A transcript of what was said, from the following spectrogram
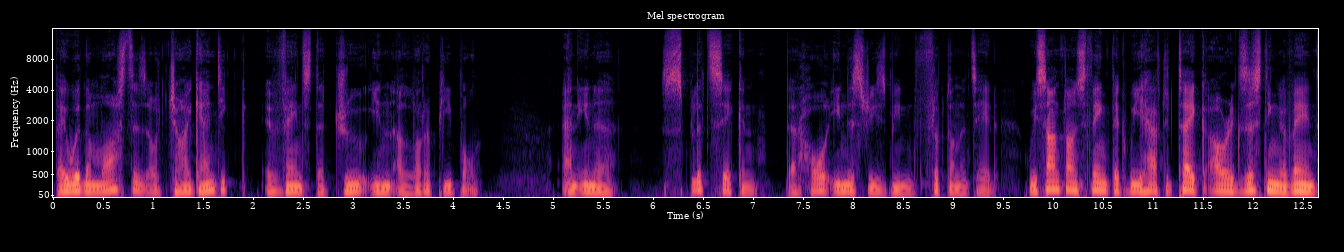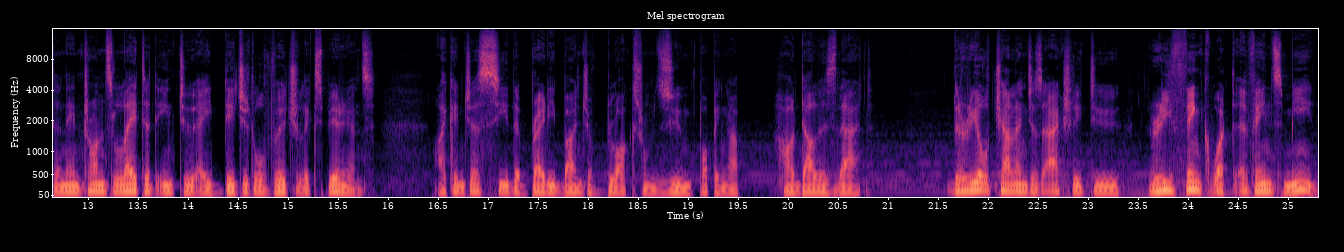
they were the masters of gigantic events that drew in a lot of people. And in a split second, that whole industry has been flipped on its head. We sometimes think that we have to take our existing event and then translate it into a digital virtual experience. I can just see the Brady Bunch of blocks from Zoom popping up. How dull is that? The real challenge is actually to rethink what events mean.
